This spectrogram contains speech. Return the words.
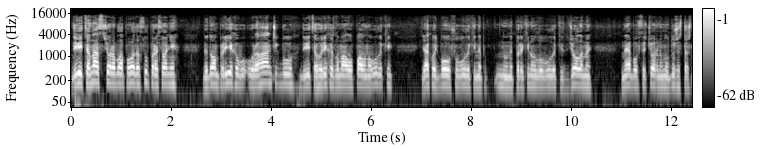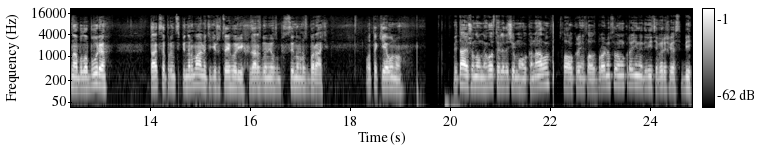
Дивіться, в нас вчора була погода супер, а сьогодні додому приїхав, ураганчик був. Дивіться, горіха зламало, впав на вулики. Дякувати Богу, що вулики не, ну, не перекинуло вулики з бджолами. Небо все чорне, ну дуже страшна була буря. Так все в принципі нормально, тільки що цей горіх. Зараз будемо його з сином розбирати. Отаке воно. Вітаю, шановні гості, глядачів мого каналу. Слава Україні, слава Збройним силам України. Дивіться, вирішив я собі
